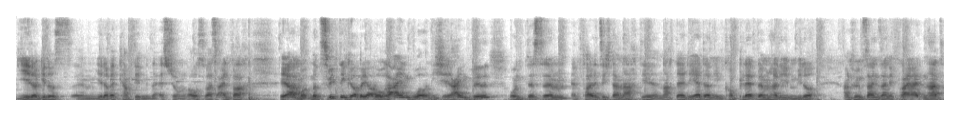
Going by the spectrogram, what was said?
jeder geht aus, ähm, jeder Wettkampf geht mit einer Essstörung raus, was einfach ja, man, man zwingt den Körper ja wo rein, wo er nicht rein will. Und das ähm, entfaltet sich dann nach, die, nach der Diät dann eben komplett, wenn man halt eben wieder, Anführungszeichen, seine Freiheiten hat,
